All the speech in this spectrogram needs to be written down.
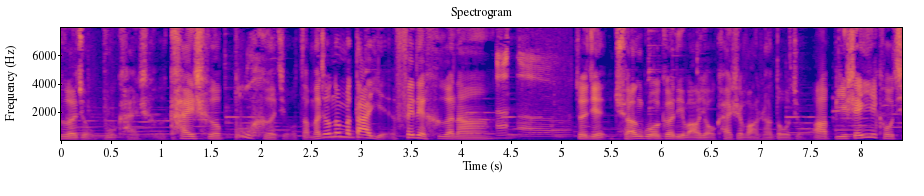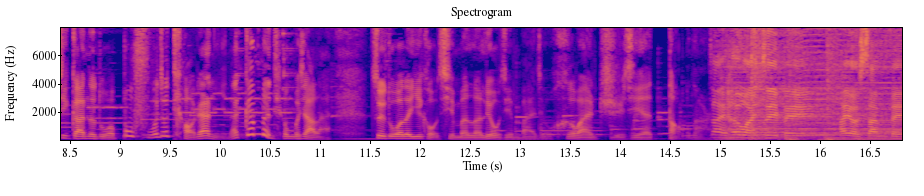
喝酒不开车，开车不喝酒，怎么就那么大瘾，非得喝呢？最近全国各地网友开始网上斗酒啊，比谁一口气干得多，不服就挑战你，那根本停不下来。最多的一口气闷了六斤白酒，喝完直接倒那儿。再喝完这杯，还有三杯。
